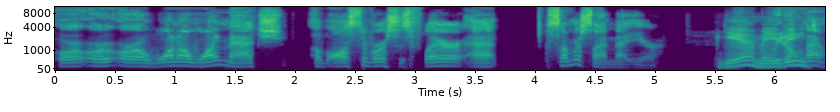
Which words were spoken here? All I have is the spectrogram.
or or, or a one on one match of Austin versus Flair at SummerSlam that year. Yeah, maybe. We don't know.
